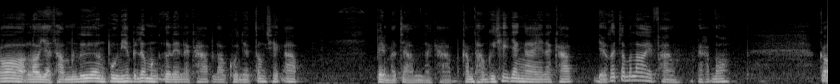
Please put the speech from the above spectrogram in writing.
ก็เราอย่าทำเรื่องพวกนี้เป็นเรื่องบังเอิญเลยนะครับ เราควรจะต้องเช็คอัพเป็นประจำนะครับคำถามคือเช็คยังไงนะครับ เดี๋ยวก็จะมาเล่าให้ฟังนะครับเนาะ ก็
